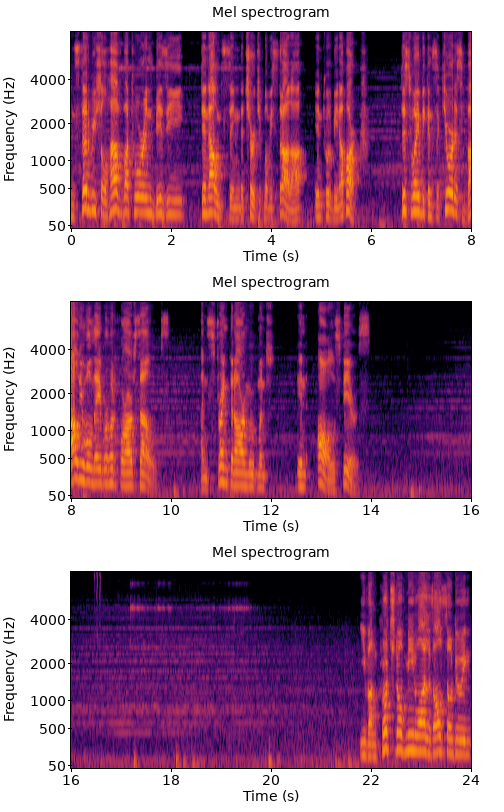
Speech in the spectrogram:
Instead we shall have Baturin busy denouncing the Church of Novistrana in Turbina Park. This way we can secure this valuable neighborhood for ourselves and strengthen our movement in all spheres. Ivan Prochnov, meanwhile, is also doing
